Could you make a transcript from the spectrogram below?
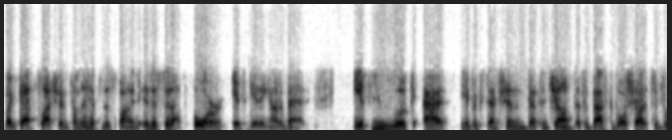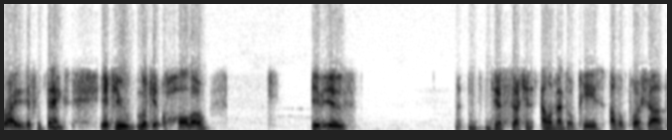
like that flexion from the hip to the spine is a sit up, or it's getting out of bed. If you look at hip extension, that's a jump, that's a basketball shot, it's a variety of different things. If you look at hollow, it is just such an elemental piece of a push up,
